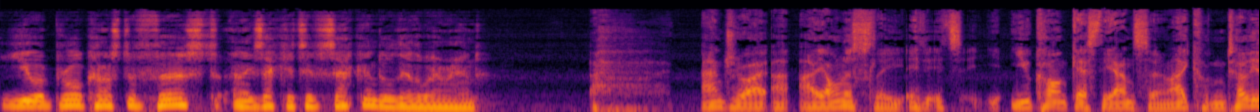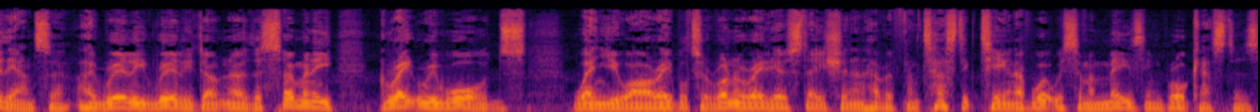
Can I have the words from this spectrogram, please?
You a broadcaster first, an executive second, or the other way around? Andrew, I, I, I honestly, it, it's you can't guess the answer, and I couldn't tell you the answer. I really, really don't know. There's so many great rewards when you are able to run a radio station and have a fantastic team. I've worked with some amazing broadcasters,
